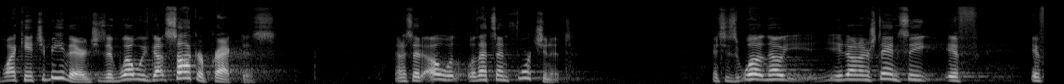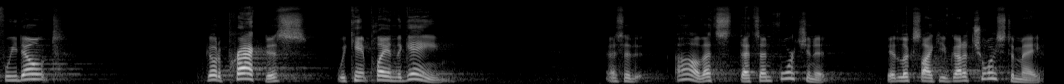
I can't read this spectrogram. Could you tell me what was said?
why can't you be there? And she said, Well, we've got soccer practice. And I said, Oh, well, well that's unfortunate. And she said, Well, no, you don't understand. See, if if we don't go to practice, we can't play in the game. I said, Oh, that's, that's unfortunate. It looks like you've got a choice to make.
